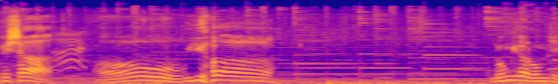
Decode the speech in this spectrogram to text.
굿샷. 오우 이야. 롱기다 롱기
